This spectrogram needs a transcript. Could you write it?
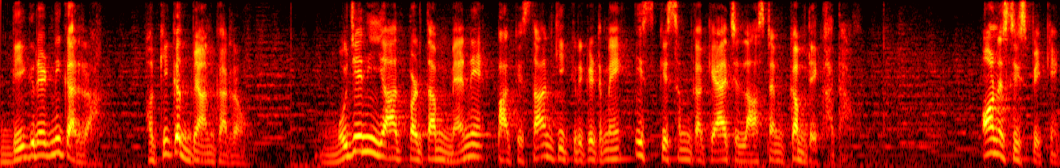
बी ग्रेड नहीं कर रहा, हकीकत बयान कर रहा हूँ। मुझे नहीं याद पड़ता मैंने पाकिस्तान की क्रिकेट में इस किस्म का कैच लास्ट टाइम कब देखा था। ऑनेस्टली स्पीकिंग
